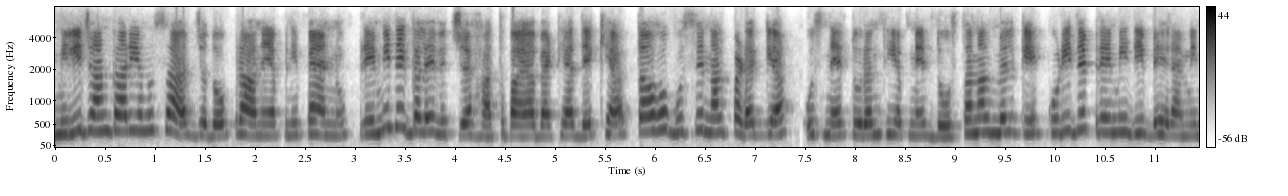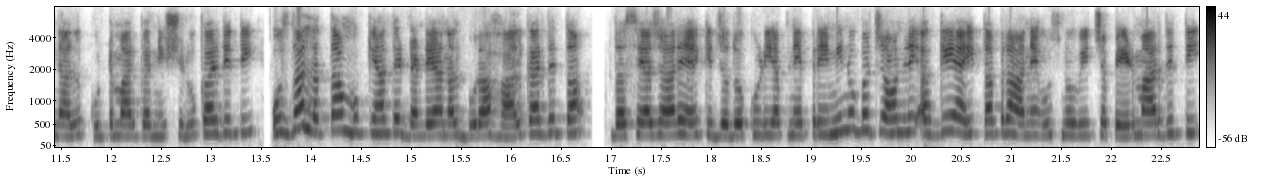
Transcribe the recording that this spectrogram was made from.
ਮਿਲੀ ਜਾਣਕਾਰੀ ਅਨੁਸਾਰ ਜਦੋਂ ਭਰਾ ਨੇ ਆਪਣੀ ਭੈਣ ਨੂੰ ਪ੍ਰੇਮੀ ਦੇ ਗਲੇ ਵਿੱਚ ਹੱਥ ਪਾਇਆ ਬੈਠਿਆ ਦੇਖਿਆ ਤਾਂ ਉਹ ਗੁੱਸੇ ਨਾਲ ਭੜਕ ਗਿਆ। ਉਸਨੇ ਤੁਰੰਤ ਹੀ ਆਪਣੇ ਦੋਸਤਾਂ ਨਾਲ ਮਿਲ ਕੇ ਕੁੜੀ ਦੇ ਪ੍ਰੇਮੀ ਦੀ ਬੇਰਹਿਮੀ ਨਾਲ ਕੁੱਟਮਾਰ ਕਰਨੀ ਸ਼ੁਰੂ ਕਰ ਦਿੱਤੀ। ਉਸਦਾ ਲੱਤਾਂ ਮੁੱਕਿਆਂ ਤੇ ਡੰਡਿਆਂ ਨਾਲ ਬੁਰਾ ਹਾਲ ਕਰ ਦਿੱਤਾ। ਦੱਸਿਆ ਜਾ ਰਿਹਾ ਹੈ ਕਿ ਜਦੋਂ ਕੁੜੀ ਆਪਣੇ ਪ੍ਰੇਮੀ ਨੂੰ ਬਚਾਉਣ ਲਈ ਅੱਗੇ ਆਈ ਤਾਂ ਭਰਾ ਨੇ ਉਸ ਨੂੰ ਵੀ ਚਪੇੜ ਮਾਰ ਦਿੱਤੀ।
